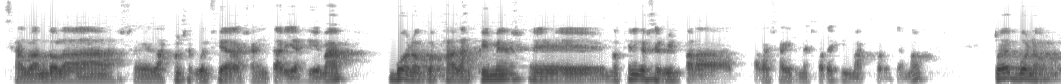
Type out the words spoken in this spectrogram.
salvando las, eh, las, consecuencias sanitarias y demás, bueno, pues para las pymes nos tiene que servir para, para, salir mejores y más fuertes, ¿no? Entonces, bueno,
